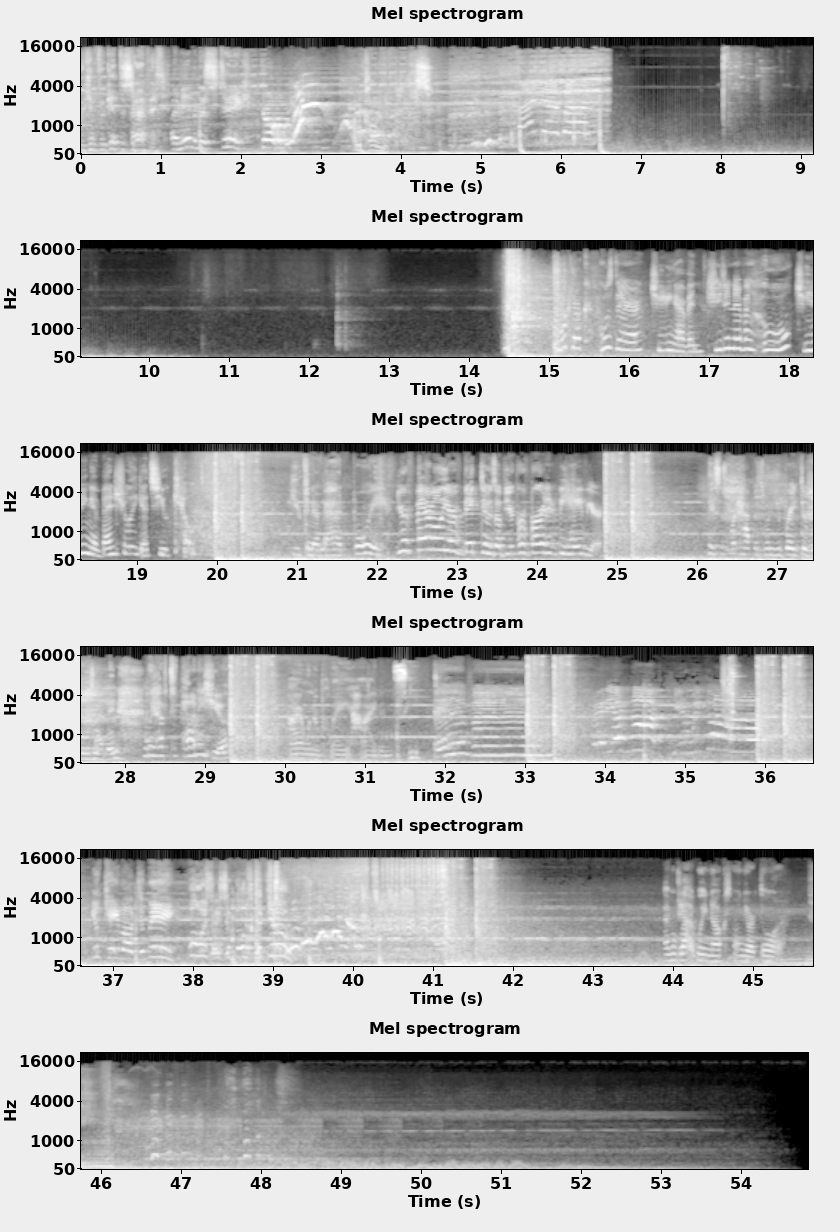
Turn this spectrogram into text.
We can forget this happened. I made a mistake. Go! I'm calling the police. Knock, knock. Who's there? Cheating, Evan. Cheating Evan who? Cheating eventually gets you killed. You've been a bad boy. Your family are victims of your perverted behavior. This is what happens when you break the rules, Evan. We have to punish you. I want to play hide and seek. Evan. We knocked on your door.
